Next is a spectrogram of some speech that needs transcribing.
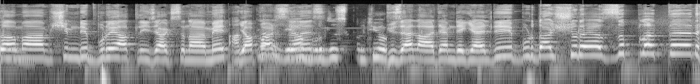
Tamam şimdi buraya atlayacaksın Ahmet. Atlarız Yaparsınız. ya burada sıkıntı yok. Güzel Adem de geldi. Buradan şuraya zıpladın.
